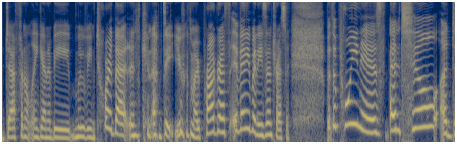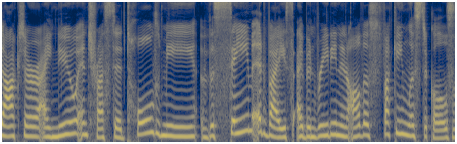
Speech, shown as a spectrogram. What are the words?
definitely going to be moving toward that and can update you with my progress if anybody's interested. But the point is, until a doctor I knew and trusted told me the same advice I've been reading in all those fucking listicles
